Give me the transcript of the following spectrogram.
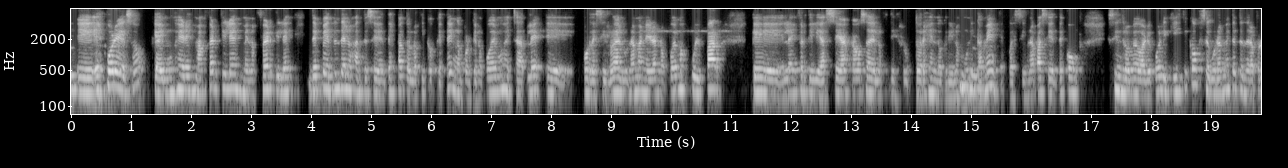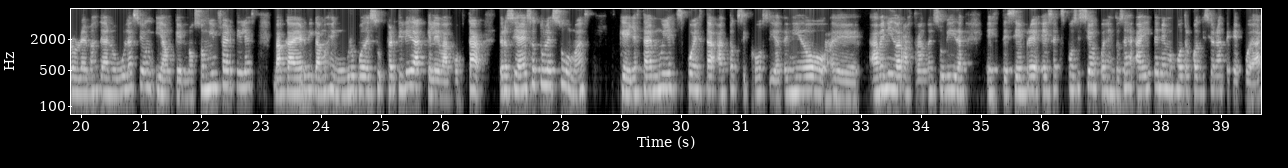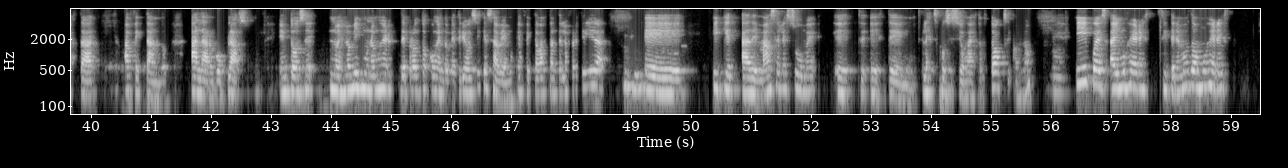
Eh, es por eso que hay mujeres más fértiles, menos fértiles, dependen de los antecedentes patológicos que tengan, porque no podemos echarle, eh, por decirlo de alguna manera, no podemos culpar que la infertilidad sea a causa de los disruptores endocrinos únicamente. Pues si una paciente con síndrome ovario poliquístico seguramente tendrá problemas de anovulación y aunque no son infértiles, va a caer, digamos, en un grupo de subfertilidad que le va a costar. Pero si a eso tú le sumas que ella está muy expuesta a tóxicos y ha tenido, eh, ha venido arrastrando en su vida este, siempre esa exposición, pues entonces ahí tenemos otro condicionante que pueda estar afectando a largo plazo. Entonces, no es lo mismo una mujer de pronto con endometriosis, que sabemos que afecta bastante la fertilidad, eh, y que además se le sume este, este, la exposición a estos tóxicos, ¿no? Y pues hay mujeres, si tenemos dos mujeres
